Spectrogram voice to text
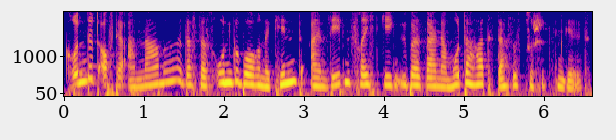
gründet auf der Annahme, dass das ungeborene Kind ein Lebensrecht gegenüber seiner Mutter hat, das es zu schützen gilt.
